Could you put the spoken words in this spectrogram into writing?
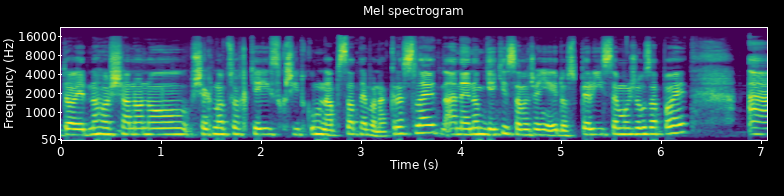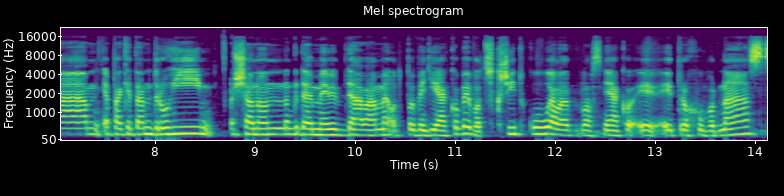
do jednoho šanonu všechno, co chtějí skřítkům napsat nebo nakreslit a nejenom děti, samozřejmě i dospělí se můžou zapojit. A pak je tam druhý šanon, kde my dáváme odpovědi jakoby od skřítků, ale vlastně jako i, i trochu od nás.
